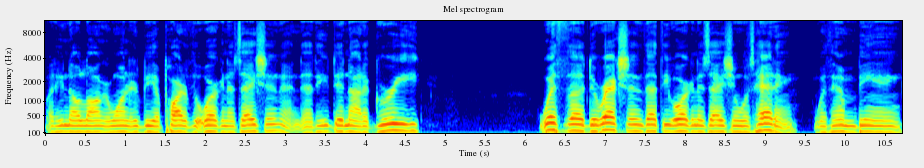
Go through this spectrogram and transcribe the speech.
but he no longer wanted to be a part of the organization and that he did not agree with the direction that the organization was heading, with him being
